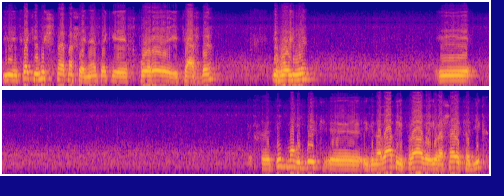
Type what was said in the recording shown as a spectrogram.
и всякие имущественные отношения, всякие споры и тяжбы, и войны. И тут могут быть э, и виноваты, и правы, и Раша, и Цадик,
